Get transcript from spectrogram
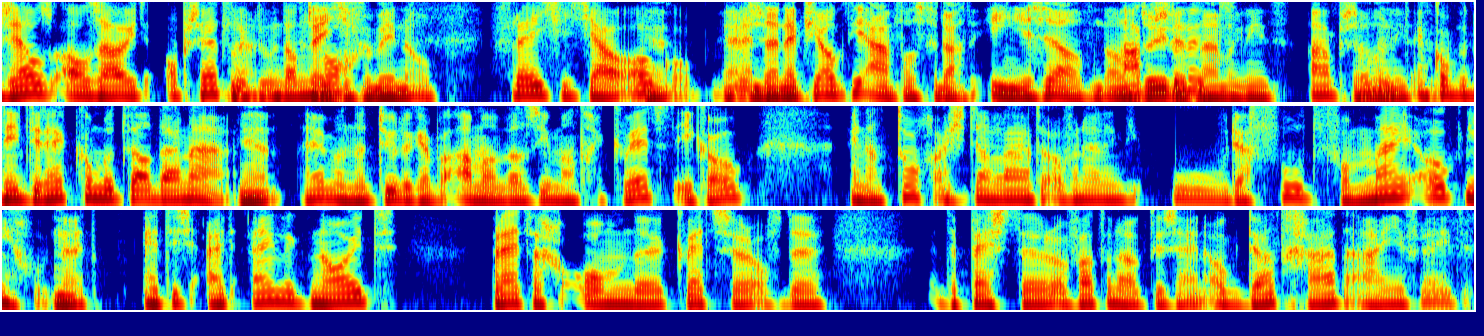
zelfs al zou je het opzettelijk doen, dan vreet je nog op. vreet je het jou ook op. Ja, Dus en dan heb je ook die aanvalsgedachte in jezelf. Want anders doe je dat namelijk niet. absoluut. niet. En komt het niet direct, komt het wel daarna. Ja. Hè, want natuurlijk hebben we allemaal wel eens iemand gekwetst. Ik ook. En dan toch, als je dan later over nadenkt, oeh, dat voelt voor mij ook niet goed. Nee. Het, het is uiteindelijk nooit prettig om de kwetser of de, de pester of wat dan ook te zijn. Ook dat gaat aan je vreten.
